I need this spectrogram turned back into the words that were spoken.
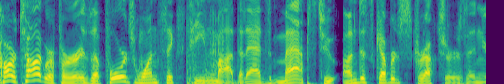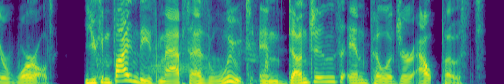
Cartographer is a Forge 116 mod that adds maps to undiscovered structures in your world. You can find these maps as loot in dungeons and pillager outposts.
